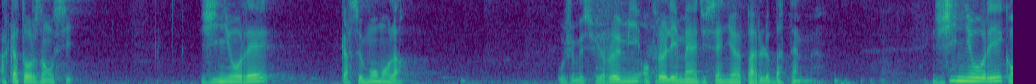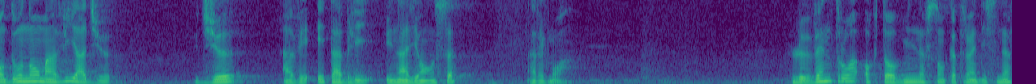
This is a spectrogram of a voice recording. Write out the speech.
à 14 ans aussi, j'ignorais qu'à ce moment-là, où je me suis remis entre les mains du Seigneur par le baptême, J'ignorais qu'en donnant ma vie à Dieu, Dieu avait établi une alliance avec moi. le 23 octobre 1999,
